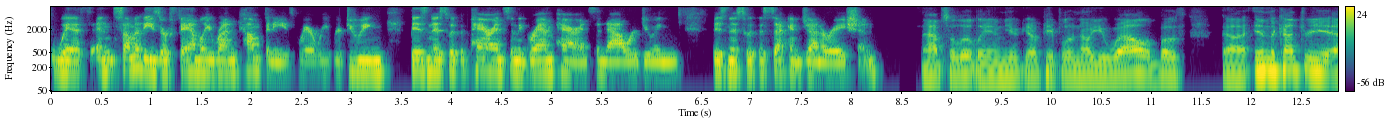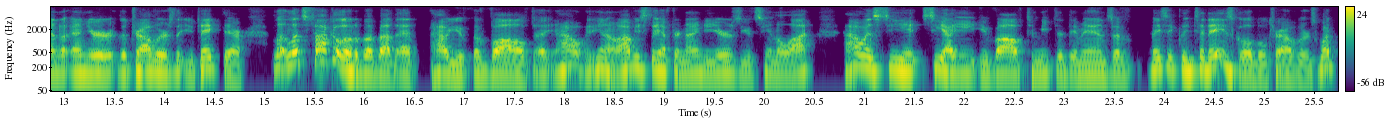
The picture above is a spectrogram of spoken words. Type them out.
with and some of these are family run companies where we were doing business with the parents and the grandparents and now we're doing business with the second generation. Absolutely. And you, know people who know you well both uh, in the country and and your the travelers that you take there. Let, us talk a little bit about that. How you've evolved. Uh, how you know obviously after 90 years you've seen a lot. How has C- CIE evolved to meet the demands of basically today's global travelers? What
